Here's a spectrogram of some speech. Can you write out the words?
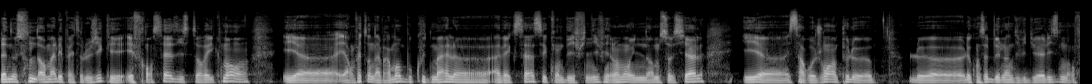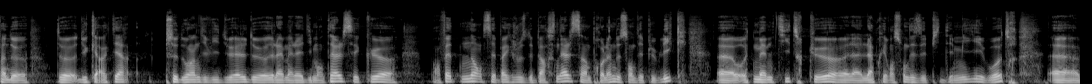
la notion de normal et pathologique est, française historiquement. Hein. Euh, et, en fait, on a vraiment beaucoup de mal avec ça, c'est qu'on définit finalement une norme sociale, et ça rejoint un peu le, le, le concept de l'individualisme, enfin de, du caractère pseudo-individuel de, la maladie mentale, c'est que, en fait, non, c'est pas quelque chose de personnel, c'est un problème de santé publique, euh, au même titre que euh, la, prévention des épidémies ou autres. Euh,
